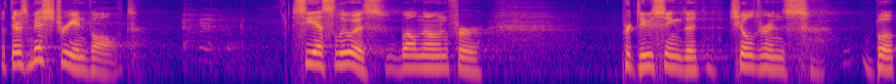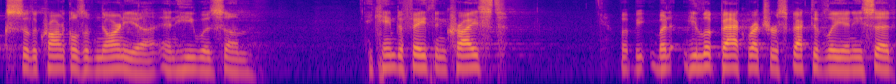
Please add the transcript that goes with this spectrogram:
But there's mystery involved. Cs lewis well known for producing the children's books so the chronicles of narnia and he was um, he came to faith in christ but, be, but he looked back retrospectively and he said,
